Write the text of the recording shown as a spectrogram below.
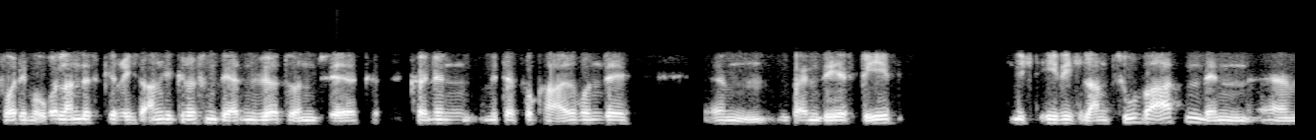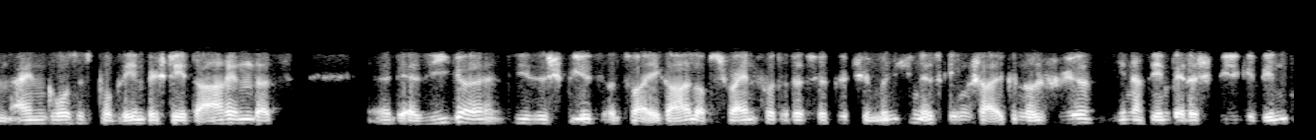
vor dem Oberlandesgericht angegriffen werden wird und wir können mit der Pokalrunde ähm, beim DFB nicht ewig lang zuwarten, denn ähm, ein großes Problem besteht darin, dass äh, der Sieger dieses Spiels, und zwar egal, ob es Schweinfurt oder Türkgücü München ist, gegen Schalke 04, je nachdem, wer das Spiel gewinnt,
